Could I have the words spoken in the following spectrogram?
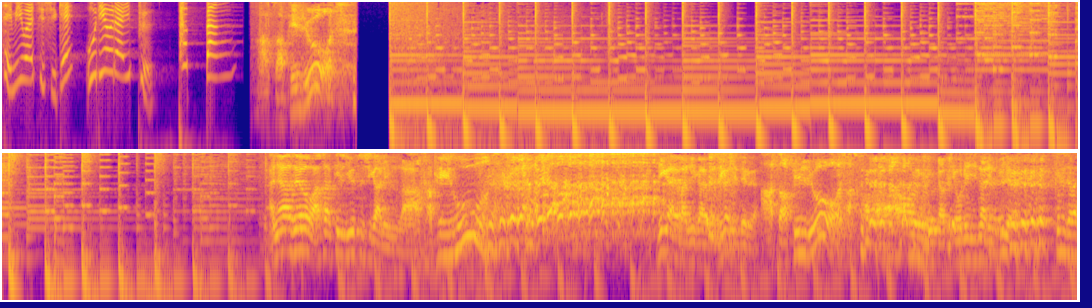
재미와 지식의 오디오 라이프 팟빵 아싸필뉴스 안녕하세요. 아싸필 뉴스 시간입니다. 아싸필뉴스 네가 해봐, 네가 해봐. 네가 제대로 해. 아싸필뉴스 아유, 역시 오리지널이 틀려. 그럼 저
